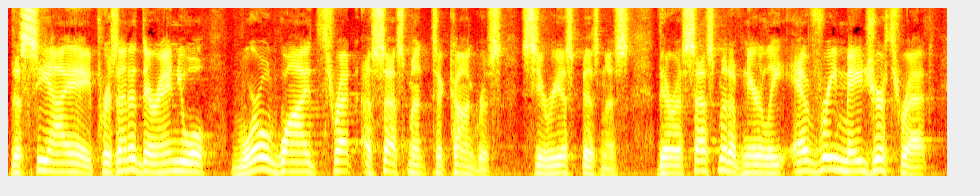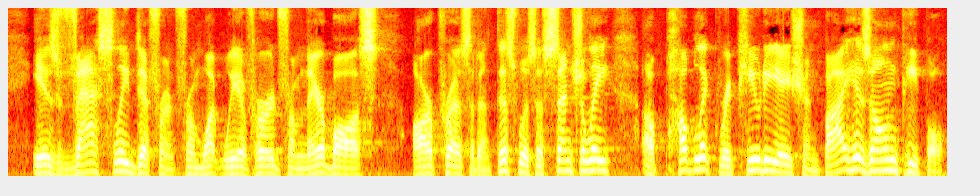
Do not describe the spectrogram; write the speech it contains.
the CIA, presented their annual worldwide threat assessment to Congress. Serious business. Their assessment of nearly every major threat is vastly different from what we have heard from their boss, our president. This was essentially a public repudiation by his own people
